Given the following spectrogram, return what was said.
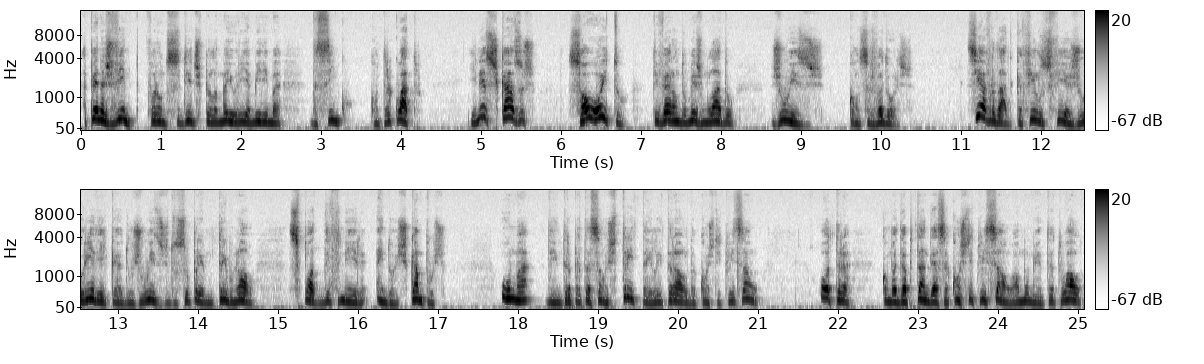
apenas 20 foram decididos pela maioria mínima de 5 contra 4. E nesses casos, só 8 tiveram do mesmo lado juízes conservadores. Se é verdade que a filosofia jurídica dos juízes do Supremo Tribunal se pode definir em dois campos, uma de interpretação estrita e literal da Constituição, outra como adaptando essa Constituição ao momento atual,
